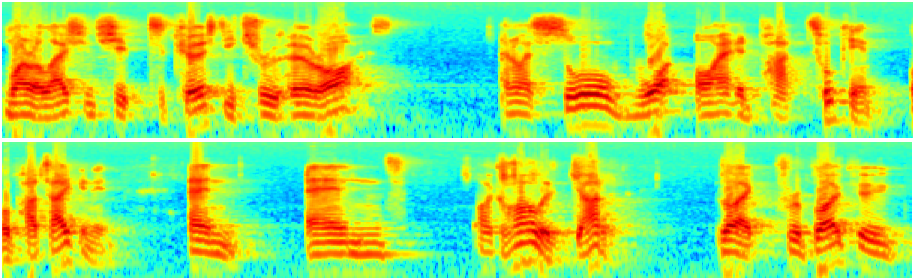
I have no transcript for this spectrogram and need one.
my relationship to Kirsty through her eyes. And I saw what I had partook in or partaken in. And and like I was gutted. Like for a bloke who,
